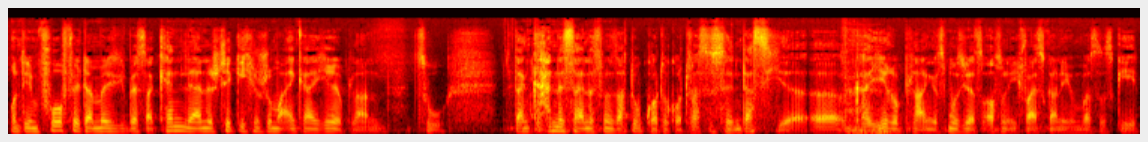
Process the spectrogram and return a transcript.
Und im Vorfeld, damit ich sie besser kennenlerne, schicke ich Ihnen schon mal einen Karriereplan zu. Dann kann es sein, dass man sagt, oh Gott, oh Gott, was ist denn das hier? Äh, Karriereplan, jetzt muss ich das aussuchen. Ich weiß gar nicht, um was es geht.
